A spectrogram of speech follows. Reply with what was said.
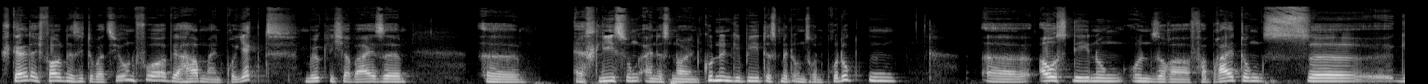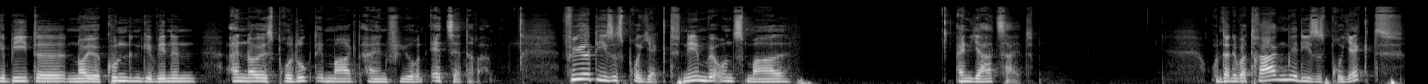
Stellt euch folgende Situation vor. Wir haben ein Projekt, möglicherweise äh, Erschließung eines neuen Kundengebietes mit unseren Produkten, äh, Ausdehnung unserer Verbreitungsgebiete, äh, neue Kunden gewinnen, ein neues Produkt im Markt einführen, etc. Für dieses Projekt nehmen wir uns mal ein Jahr Zeit. Und dann übertragen wir dieses Projekt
